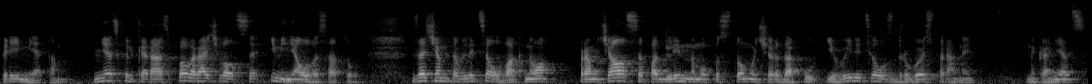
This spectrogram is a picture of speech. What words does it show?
приметам. Несколько раз поворачивался и менял высоту. Зачем-то влетел в окно, промчался по длинному пустому чердаку и вылетел с другой стороны. Наконец,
